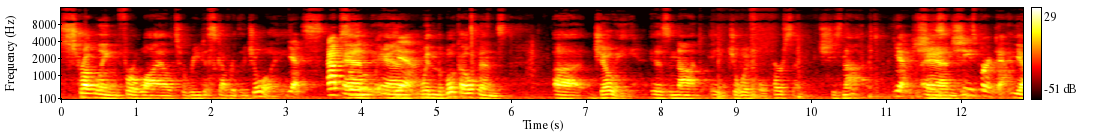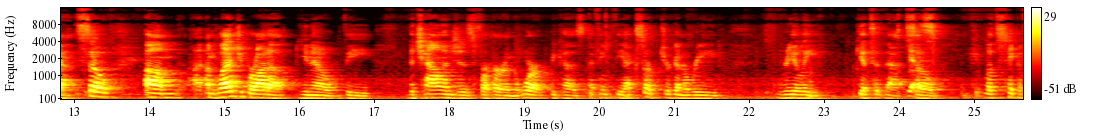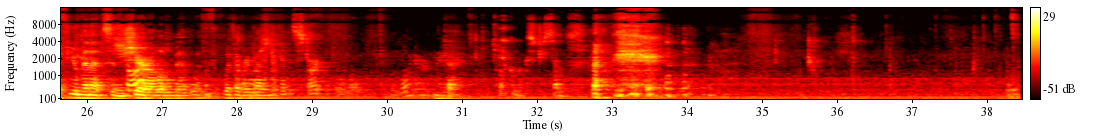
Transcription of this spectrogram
struggling for a while to rediscover the joy. yes. And, absolutely. and yeah. when the book opens, uh, Joey is not a joyful person. She's not. Yeah, she's, And- she's burnt out. Yeah. So um, I'm glad you brought up, you know, the the challenges for her in the work because I think the excerpt you're going to read really gets at that. Yes. So let's take a few minutes and Sure. share a little bit with with everybody. We're going to start with a little water. Okay. Talk amongst yourselves.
